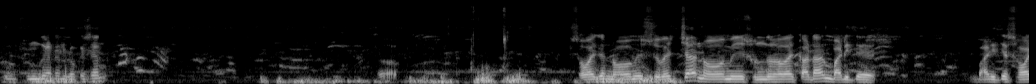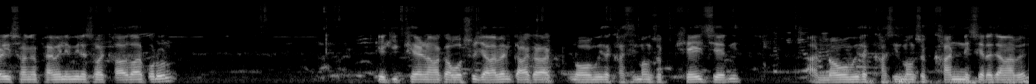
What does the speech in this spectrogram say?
খুব সুন্দর একটা লোকেশন তো সবাইকে নবমীর শুভেচ্ছা, নবমী সুন্দরভাবে কাটান, বাড়িতে বাড়িতে সবারই সঙ্গে ফ্যামিলি মিলে সবাই খাওয়া দাওয়া করুন। কে কী খেলেন আমাকে অবশ্যই জানাবেন। কারা কারা নবমীতে খাসির মাংস খেয়েছেন আর নবমীতে খাসির মাংস খাননি সেটা জানাবেন।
